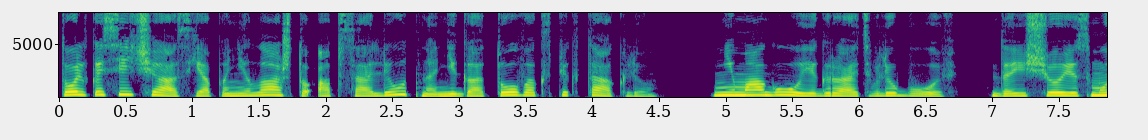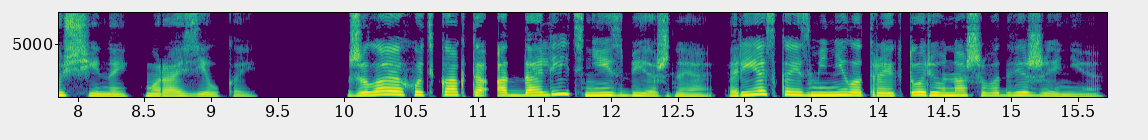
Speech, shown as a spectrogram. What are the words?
Только сейчас я поняла, что абсолютно не готова к спектаклю. Не могу играть в любовь, да еще и с мужчиной-морозилкой. Желая хоть как-то отдалить неизбежное, резко изменила траекторию нашего движения,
